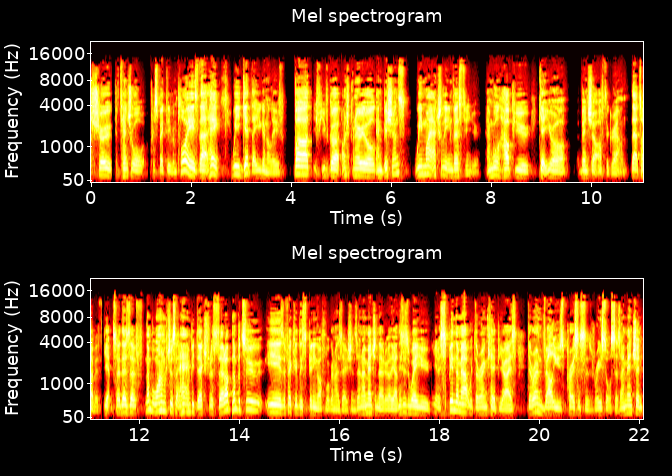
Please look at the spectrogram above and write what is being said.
show potential prospective employees that, hey, we get that you're going to leave, but if you've got entrepreneurial ambitions, we might actually invest in you and we'll help you get your venture off the ground. That type of yeah. So there's a number one, which is an ambidextrous setup. Number two is effectively spinning off organizations, and I mentioned that earlier. This is where you you know spin them out with their own KPIs, their own values, processes, resources. I mentioned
